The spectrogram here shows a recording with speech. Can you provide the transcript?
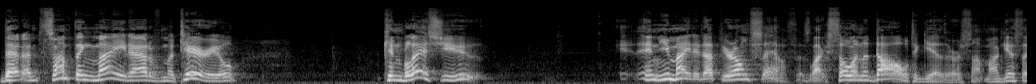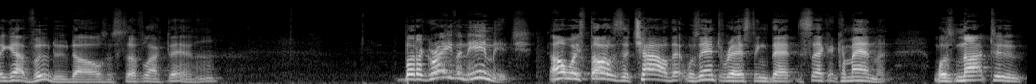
that something made out of material can bless you and you made it up your own self? It's like sewing a doll together or something. I guess they got voodoo dolls and stuff like that, huh? But a graven image. I always thought as a child that was interesting that the second commandment was not to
